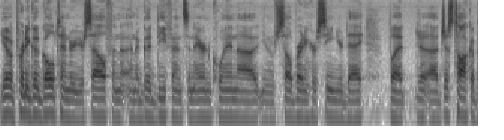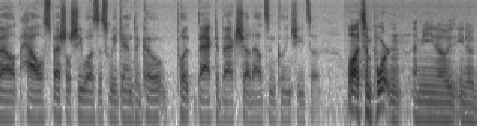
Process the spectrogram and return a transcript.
you have a pretty good goaltender yourself and, and a good defense in Erin Quinn, uh, you know, celebrating her senior day. But uh, just talk about how special she was this weekend to go put back-to-back shutouts and clean sheets up. Well, it's important. I mean, you know, you know,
